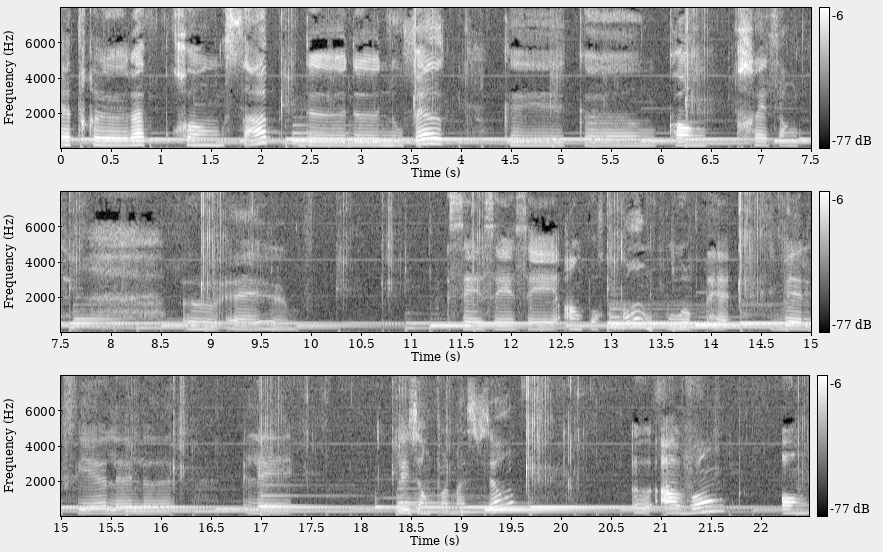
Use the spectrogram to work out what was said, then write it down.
être responsable de, de nouvelles que qu'on présente. Euh, euh, c'est- important pour vérifier le- les, les informations euh, avant on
